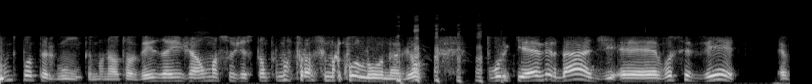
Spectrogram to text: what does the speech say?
muito boa pergunta, Manuel. Talvez aí já uma sugestão para uma próxima coluna, viu? Porque é verdade, é, você vê é,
